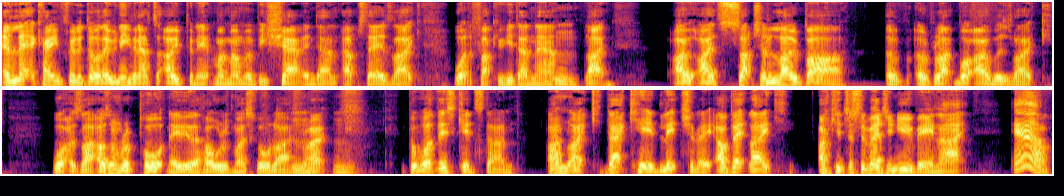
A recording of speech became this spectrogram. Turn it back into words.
a letter came through the door, they wouldn't even have to open it. My mum would be shouting down upstairs, like, "What the fuck have you done now?" Mm. Like, I, I had such a low bar of of like what I was like, what I was like. I was on report nearly the whole of my school life, Mm, right? But what this kid's done, I'm like, that kid literally, I bet like, I could just imagine you being like, oh,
